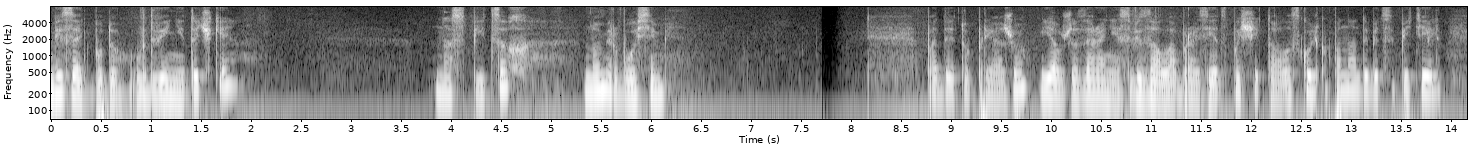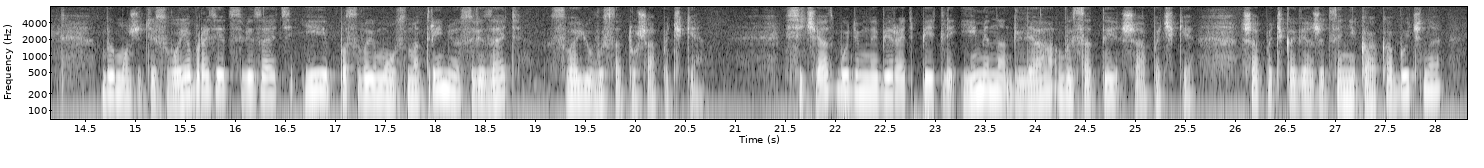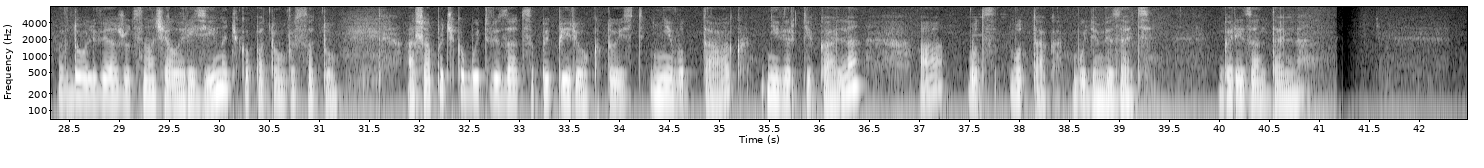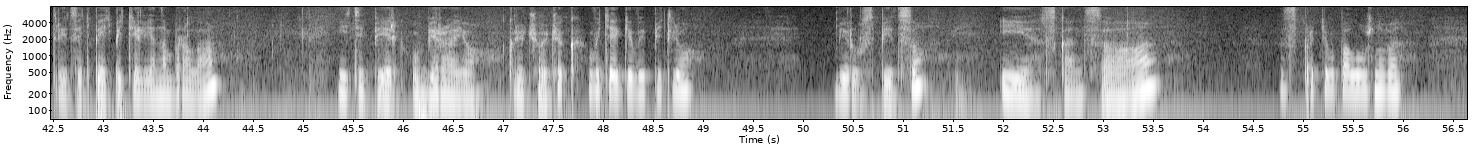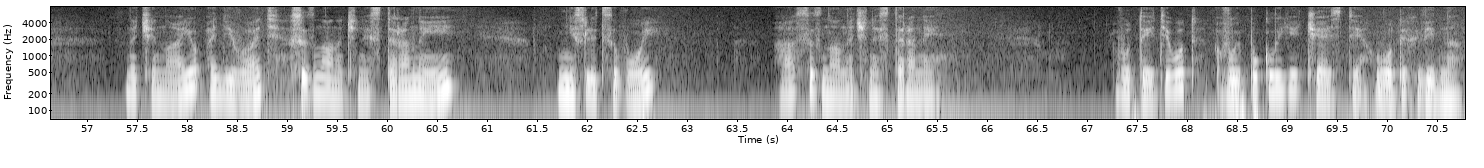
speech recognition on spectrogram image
Вязать буду в две ниточки на спицах номер 8. Под эту пряжу я уже заранее связала образец, посчитала, сколько понадобится петель. Вы можете свой образец связать и по своему усмотрению связать свою высоту шапочки. Сейчас будем набирать петли именно для высоты шапочки. Шапочка вяжется не как обычно, вдоль вяжут сначала резиночка, потом высоту. А шапочка будет вязаться поперек, то есть не вот так, не вертикально, а вот, вот так будем вязать горизонтально. 35 петель я набрала. И теперь убираю крючочек, вытягиваю петлю, беру спицу и с конца, с противоположного, начинаю одевать с изнаночной стороны, не с лицевой, а с изнаночной стороны. Вот эти вот выпуклые части, вот их видно.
